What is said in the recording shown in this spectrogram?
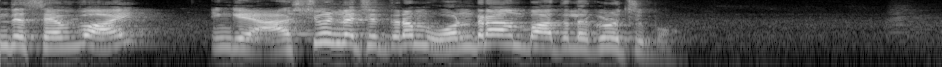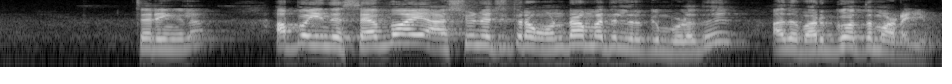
இந்த செவ்வாய் இங்கே அஸ்வின் நட்சத்திரம் ஒன்றாம் பாதத்தில் இருக்குன்னு வச்சுப்போம். சரிங்களா? அப்போ இந்த செவ்வாய் அஸ்வின் நட்சத்திரம் ஒன்றாம் இடத்தில் இருக்கும் பொழுது அது வர்க்கோத்தம் அடையும்.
